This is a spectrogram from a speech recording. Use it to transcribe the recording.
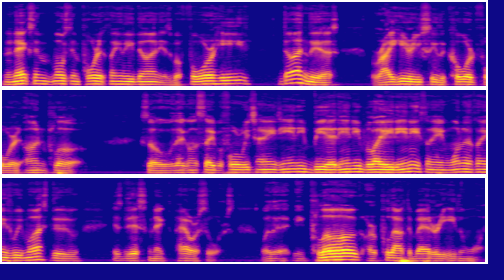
And the next and most important thing that he done is before he done this, right here you see the cord for it unplugged. So they're going to say before we change any bit, any blade, anything, one of the things we must do is disconnect the power source. Whether it be plug or pull out the battery, either one.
